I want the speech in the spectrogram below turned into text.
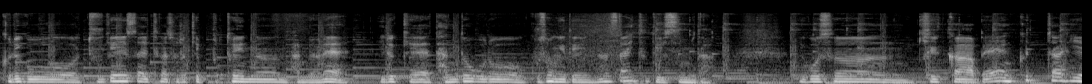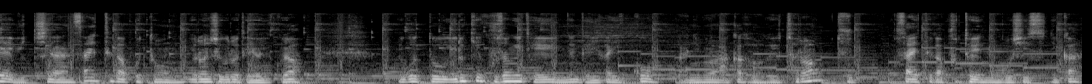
그리고 두 개의 사이트가 저렇게 붙어 있는 반면에 이렇게 단독으로 구성이 되어 있는 사이트도 있습니다. 이곳은 길가 맨 끝자리에 위치한 사이트가 보통 이런 식으로 되어 있고요. 이것도 이렇게 구성이 되어 있는 데가 있고 아니면 아까 거기처럼 두 사이트가 붙어 있는 곳이 있으니까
